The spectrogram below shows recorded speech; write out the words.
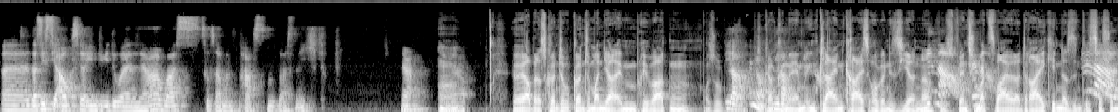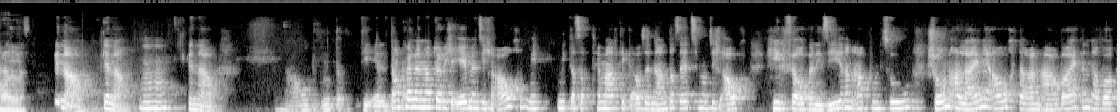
Äh, das ist ja auch sehr individuell, ja, was zusammenpasst und was nicht. Ja, mhm. genau. Ja, ja, aber das könnte, könnte man ja im privaten, also ja, genau, kann, kann man im, im, kleinen Kreis organisieren. Ne? Genau, Wenn es schon genau. mal zwei oder drei Kinder sind, ist ja, das schon mal. Genau, genau, mhm, genau. Genau, und die Eltern können natürlich eben sich auch mit, mit dieser Thematik auseinandersetzen und sich auch Hilfe organisieren ab und zu, schon alleine auch daran arbeiten, aber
